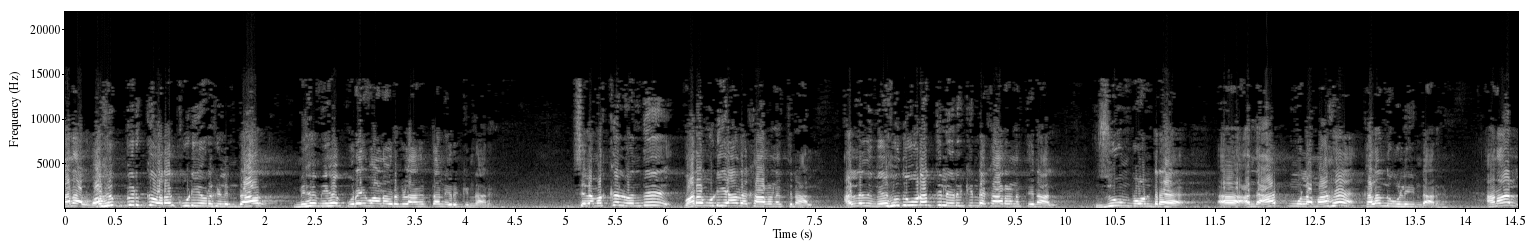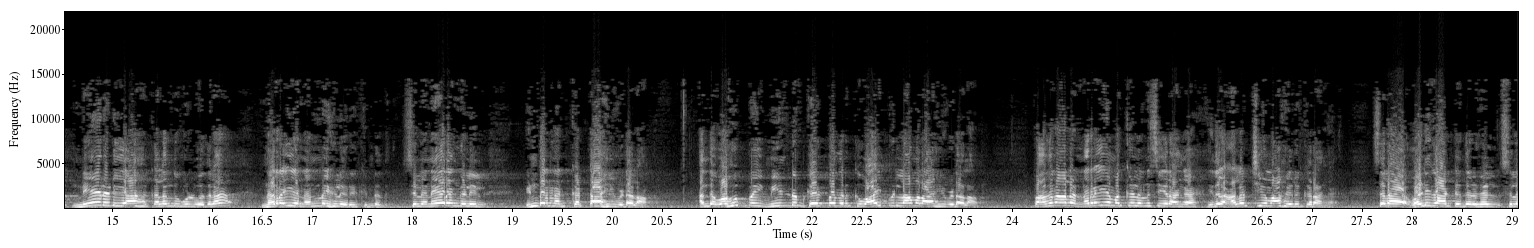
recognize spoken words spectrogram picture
ஆனால் வகுப்பிற்கு வரக்கூடியவர்கள் என்றால் மிக மிக குறைவானவர்களாகத்தான் இருக்கின்றார்கள். சில மக்கள் வந்து வர முடியாத காரணத்தினால் அல்லது வெகு தூரத்தில் இருக்கின்ற காரணத்தினால் ஜூம் போன்ற அந்த ஆப் மூலமாக கலந்து கொள்கின்றார்கள். ஆனால் நேரடியாக கலந்து கொள்வதில் நிறைய நன்மைகள் இருக்கின்றது. சில நேரங்களில் இன்டர்நெட் கட்டாகி விடலாம். அந்த வகுப்பை மீண்டும் கேட்பதற்கு வாய்ப்பில்லாமல் ஆகிவிடலாம். இப்ப அதனால நிறைய மக்கள் என்ன செய்யறாங்க இதில் அலட்சியமாக இருக்கிறாங்க. சில வழிகாட்டுதல்கள் சில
